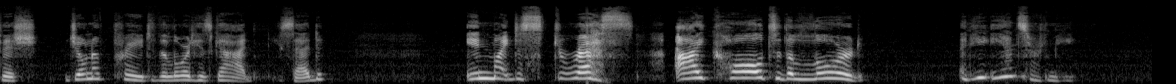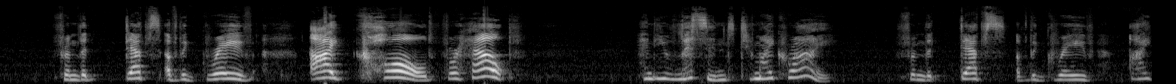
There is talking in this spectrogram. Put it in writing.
Fish, Jonah prayed to the Lord his God. He said, In my distress, I called to the Lord, and he answered me. From the depths of the grave, I called for help, and you listened to my cry. From the depths of the grave, I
